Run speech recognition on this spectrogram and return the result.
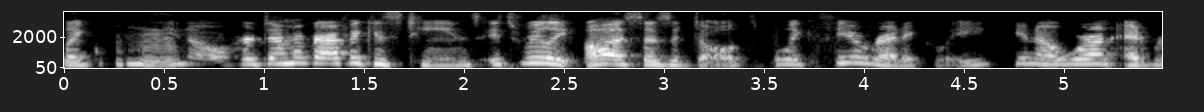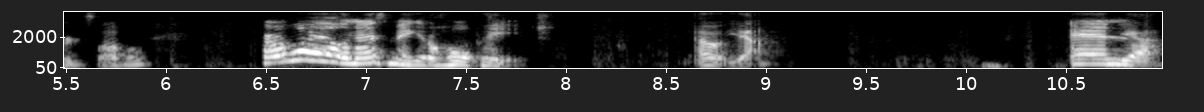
Like, you Mhm. know, her demographic is teens. It's really us as adults, but like theoretically, you know, we're on Edward's level. Carlisle and Esme get a whole page. Oh yeah. And Yeah.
